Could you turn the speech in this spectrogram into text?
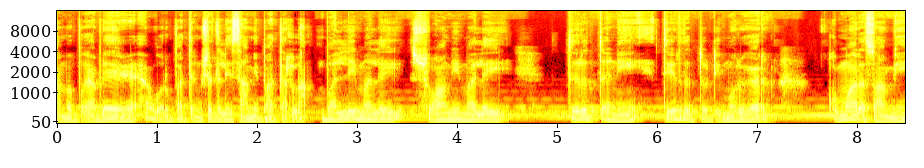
நம்ம போய் அப்படியே ஒரு பத்து நிமிஷத்துலேயே சாமி பார்த்துடலாம் வள்ளிமலை சுவாமிமலை திருத்தணி தீர்த்த தொட்டி முருகர் குமாரசாமி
